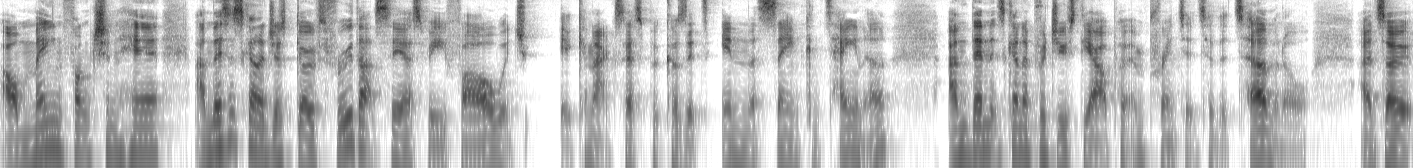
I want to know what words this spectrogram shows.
our main function here, and this is going to just go through that CSV file, which it can access because it's in the same container and then it's going to produce the output and print it to the terminal. And so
